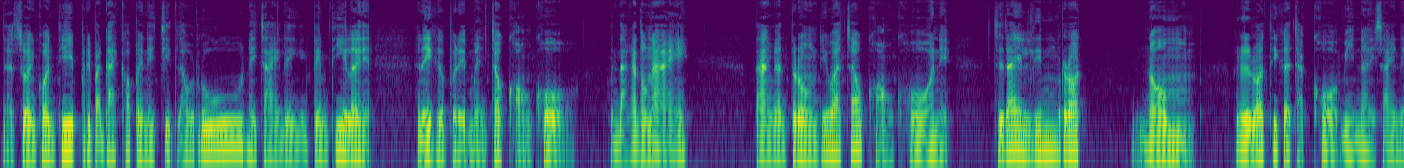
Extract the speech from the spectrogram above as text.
แต่ส่วนคนที่ปฏิบัติได้เข้าไปในจิตแล้วรู้ในใจเลยอย่างเต็มที่เลยเนี่ย อันนี้คือเปรียบเหมือนเจ้าของโค มันต่างกันตรงไหน ต่างกันตรงที่ว่าเจ้าของโคเนี่ยจะได้ลิ้มรสนม หรือรสที่เกิดจากโค มีเนยใสใน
